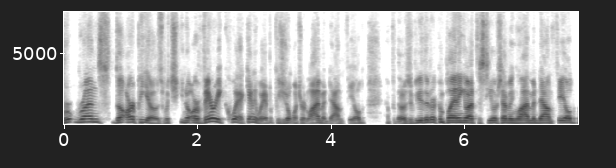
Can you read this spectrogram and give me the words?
r- runs the RPOs, which you know are very quick anyway, because you don't want your lineman downfield. And for those of you that are complaining about the Steelers having linemen downfield,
